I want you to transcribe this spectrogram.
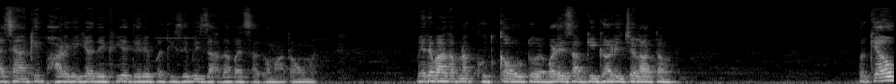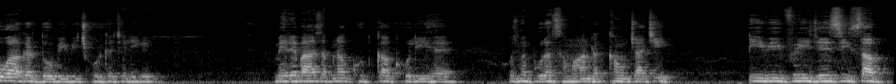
ऐसे आँखें फाड़ के क्या देख रही है? तेरे पति से भी ज़्यादा पैसा कमाता हूँ मैं। मेरे पास अपना खुद का ऑटो है, बड़े साहब की गाड़ी चलाता हूँ। और क्या हुआ अगर दो बीवी छोड़ कर चली गई? मेरे पास अपना खुद का खोली है। उसमें पूरा सामान रखा हूँ चाची। टीवी, फ्रिज, एसी सब।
